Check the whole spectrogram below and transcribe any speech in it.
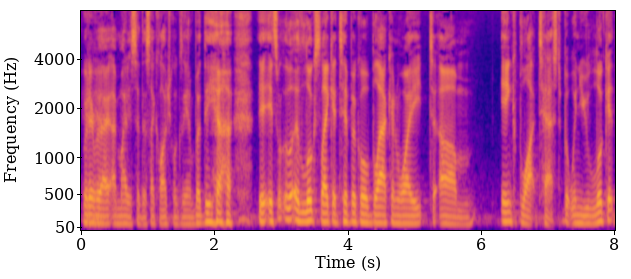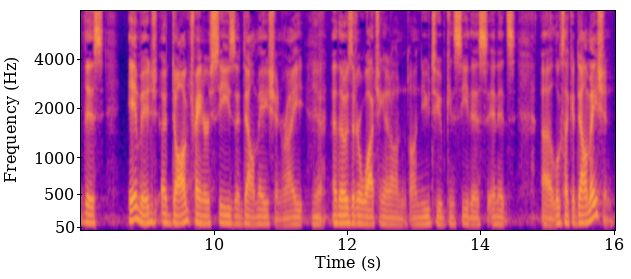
whatever. yeah, yeah. I, I might have said the psychological exam, but the uh, it, it's it looks like a typical black and white um, ink blot test. But when you look at this image, a dog trainer sees a Dalmatian, right? Yeah. And those that are watching it on on YouTube can see this, and it's uh, looks like a Dalmatian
